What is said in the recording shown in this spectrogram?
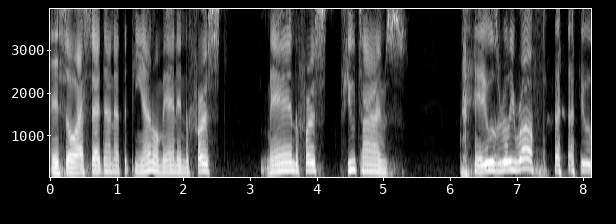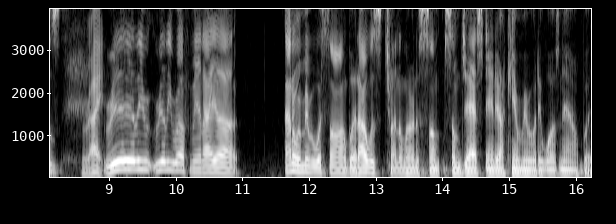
And so I sat down at the piano, man. In the first, man, the first few times, it was really rough. it was right, really, really rough, man. I uh, I don't remember what song, but I was trying to learn a, some some jazz standard. I can't remember what it was now, but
